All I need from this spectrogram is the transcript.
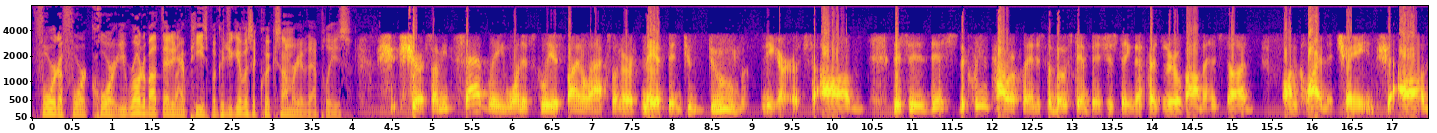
four to four court? You wrote about that in your piece, but could you give us a quick summary of that, please? Sure. So, I mean, sadly, one of Scalia's final acts on Earth may have been to doom the Earth. Um, this is this the Clean Power Plan is the most ambitious thing that President Obama has done on climate change. Um,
